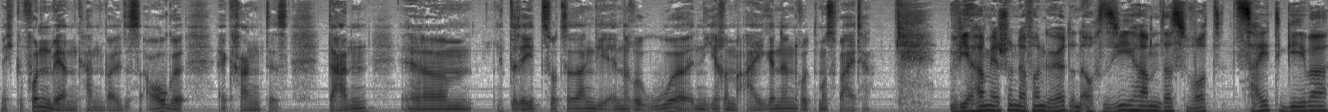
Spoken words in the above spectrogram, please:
nicht gefunden werden kann, weil das Auge erkrankt ist, dann ähm, dreht sozusagen die innere Uhr in ihrem eigenen Rhythmus weiter. Wir haben ja schon davon gehört und auch Sie haben das Wort Zeitgeber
